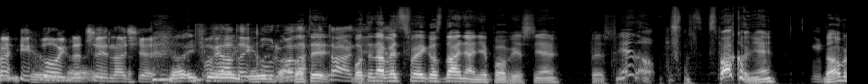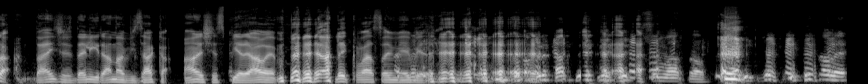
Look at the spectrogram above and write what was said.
No i chuj, zaczyna się. No i Odpowiadaj, chuj, kurwa, Bo ty, pytanie. bo ty nie? nawet swojego zdania nie powiesz, nie? Wiesz, nie no, spoko, nie? Dobra, dajcie Delirana Wizaka, ale się spierałem, ale kwasem jebie. Dobra, trzyma to. Ale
